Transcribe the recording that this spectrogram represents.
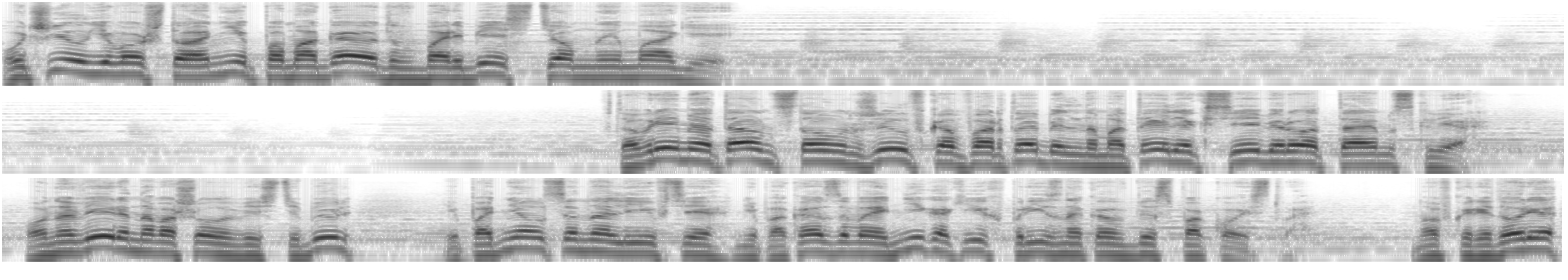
учил его, что они помогают в борьбе с темной магией. то время Таунстоун жил в комфортабельном отеле к северу от Таймс-сквер. Он уверенно вошел в вестибюль и поднялся на лифте, не показывая никаких признаков беспокойства. Но в коридоре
